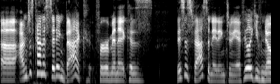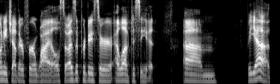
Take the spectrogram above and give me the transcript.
Uh, I'm just kind of sitting back for a minute because this is fascinating to me. I feel like you've known each other for a while. So as a producer, I love to see it. Um, but yeah,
